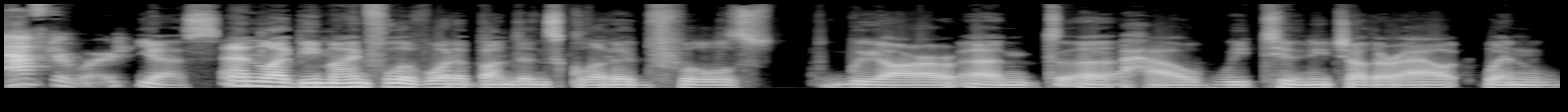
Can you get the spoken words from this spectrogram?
afterward. Yes. And like be mindful of what abundance glutted fools we are and uh, how we tune each other out when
